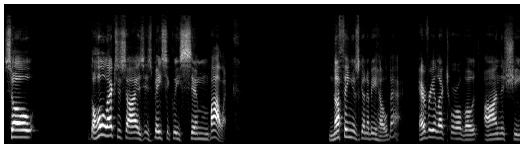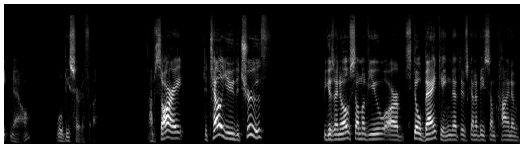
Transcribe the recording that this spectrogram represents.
So the whole exercise is basically symbolic. Nothing is going to be held back. Every electoral vote on the sheet now will be certified. I'm sorry to tell you the truth because I know some of you are still banking that there's going to be some kind of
